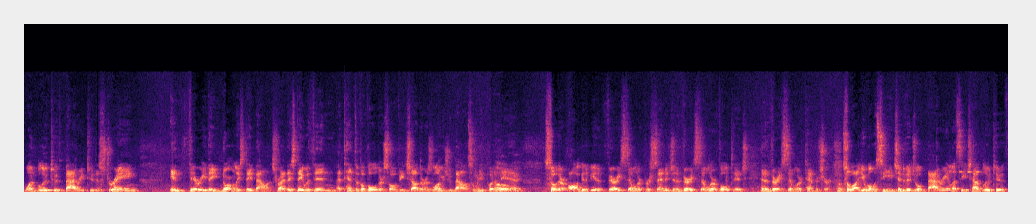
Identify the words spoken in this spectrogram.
one Bluetooth battery to the string, in theory, they normally stay balanced, right? They stay within a tenth of a volt or so of each other as long as you balance them when you put them Oh, in. okay. So they're all going to be at a very similar percentage and a very similar voltage and a very similar temperature. So while you won't see each individual battery unless each have Bluetooth,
